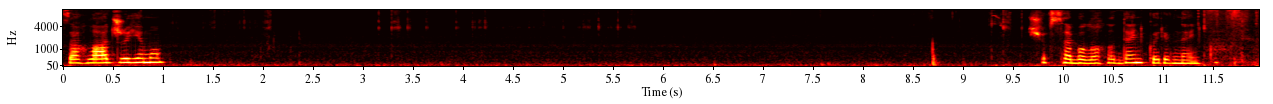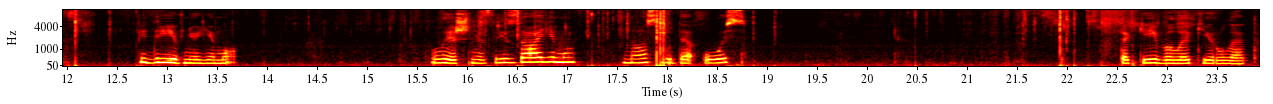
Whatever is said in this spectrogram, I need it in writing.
загладжуємо. Щоб все було гладенько, рівненько. Підрівнюємо, лишнє зрізаємо. У нас буде ось такий великий рулет.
